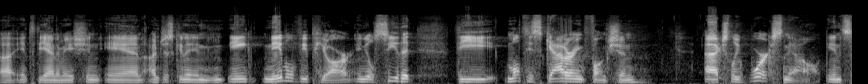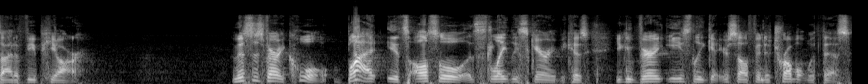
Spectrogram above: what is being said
uh, into the animation, and I'm just going to enable VPR, and you'll see that the multi-scattering function actually works now inside of VPR. And this is very cool, but it's also slightly scary because you can very easily get yourself into trouble with this.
